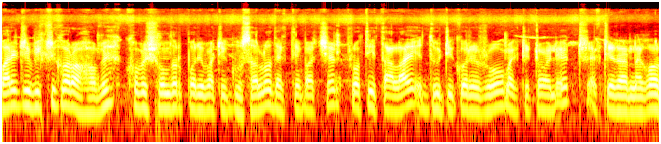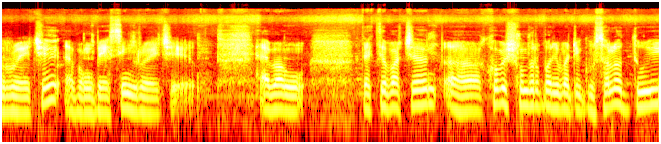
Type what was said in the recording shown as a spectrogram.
বাড়িটি বিক্রি করা হবে। খুবই সুন্দর পরিবারটি গুছালো, দেখতে পাচ্ছেন। প্রতি তালায় দুইটি করে রুম, একটি টয়লেট, একটি রান্নাঘর রয়েছে এবং বেসিং রয়েছে। এবং দেখতে পাচ্ছেন খুবই সুন্দর পরিবারটি গুছালো। দুই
